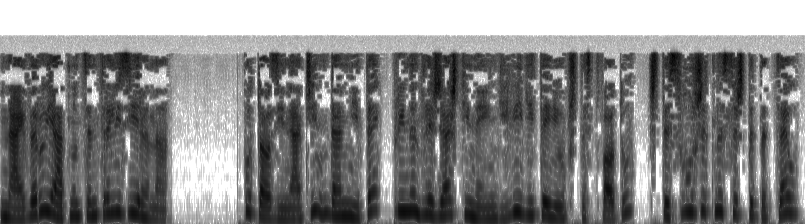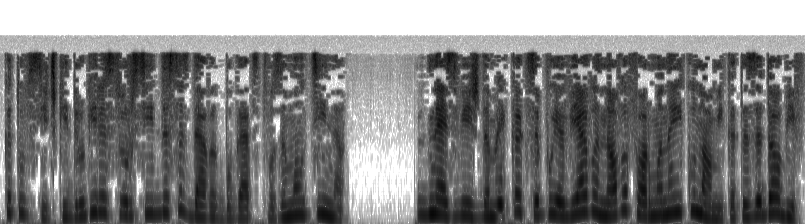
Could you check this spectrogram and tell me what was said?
най-вероятно централизирана. По този начин данните, принадлежащи на индивидите и обществото, ще служат на същата цел, като всички други ресурси да създават богатство за малцина. Днес виждаме как се появява нова форма на економиката за добив.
